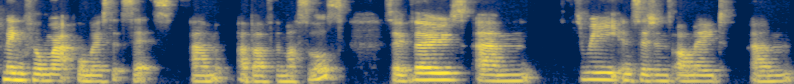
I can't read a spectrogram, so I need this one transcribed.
cling film wrap almost that sits um, above the muscles. So those um, three incisions are made um,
